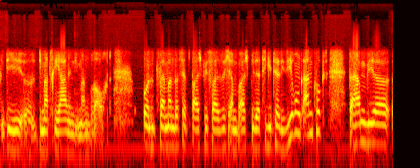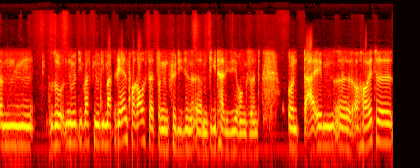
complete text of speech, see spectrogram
die, äh, die Materialien, die man braucht. Und wenn man das jetzt beispielsweise sich am Beispiel der Digitalisierung anguckt, da haben wir ähm, so nur die, was nur die materiellen Voraussetzungen für diese ähm, Digitalisierung sind. Und da eben äh, heute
